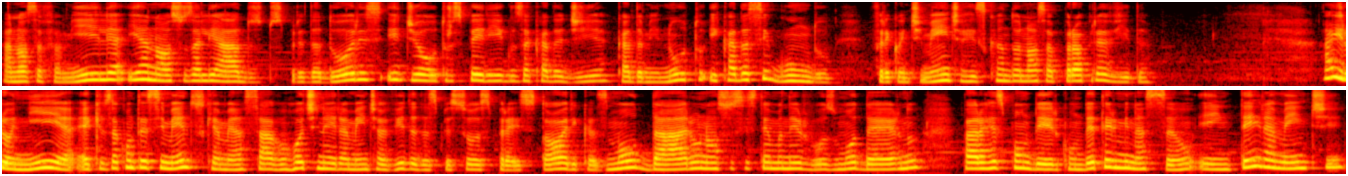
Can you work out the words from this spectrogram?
a nossa família e a nossos aliados dos predadores e de outros perigos a cada dia, cada minuto e cada segundo, frequentemente arriscando a nossa própria vida. A ironia é que os acontecimentos que ameaçavam rotineiramente a vida das pessoas pré-históricas moldaram nosso sistema nervoso moderno para responder com determinação e inteiramente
